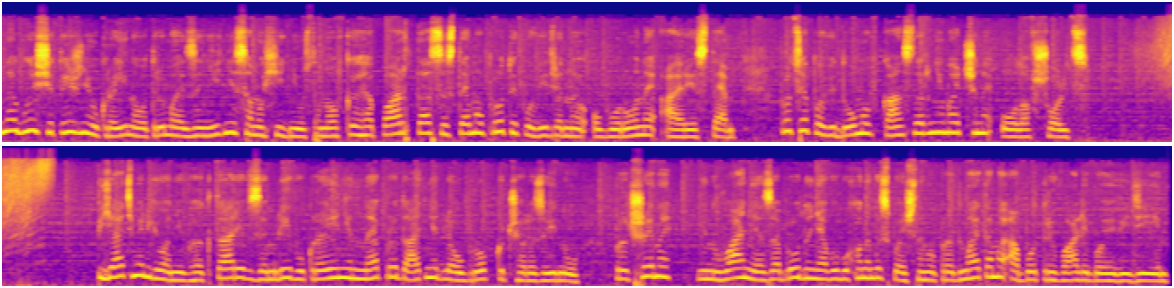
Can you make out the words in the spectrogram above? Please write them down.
В найближчі тижні Україна отримає зенітні самохідні установки Гепард та систему протиповітряної оборони Айрісте. Про це повідомив канцлер Німеччини Олаф Шольц. 5 мільйонів гектарів землі в Україні непридатні для обробки через війну. Причини мінування, забруднення вибухонебезпечними предметами або тривалі бойові дії.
